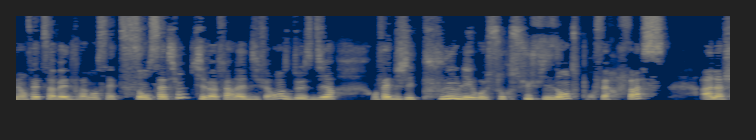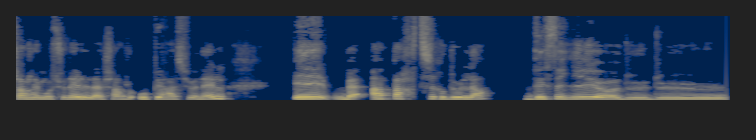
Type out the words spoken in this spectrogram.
mais en fait, ça va être vraiment cette sensation qui va faire la différence de se dire, en fait, j'ai plus les ressources suffisantes pour faire face à la charge émotionnelle et la charge opérationnelle. Et bah, à partir de là, d'essayer euh, de, de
